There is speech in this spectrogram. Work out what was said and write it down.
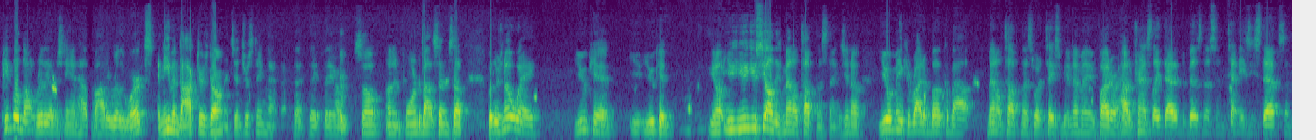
people don't really understand how the body really works and even doctors don't it's interesting that, that they, they are so uninformed about certain stuff but there's no way you can you, you can you know you, you, you see all these mental toughness things you know you and me could write a book about mental toughness what it takes to be an mma fighter how to translate that into business and 10 easy steps and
